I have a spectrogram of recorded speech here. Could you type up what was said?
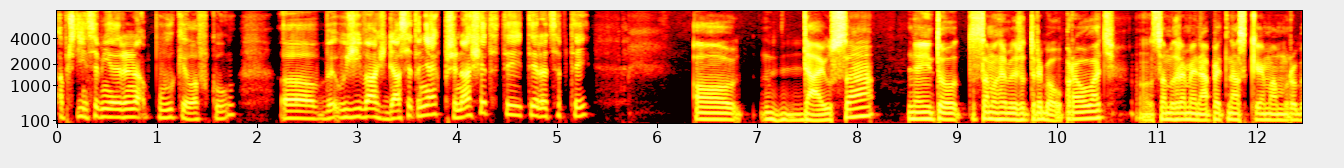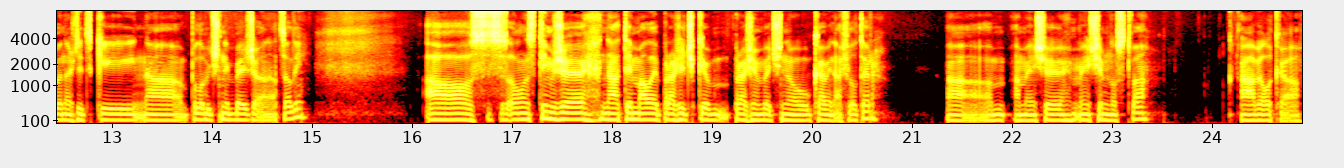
a předtím jsem měl 1,5 kilovku. Uh, využíváš, dá se to nějak přenášet, ty, ty recepty? O, dajú sa, Není to, to samozrejme, že treba opravovať. Samozrejme na 15 mám robené vždycky na polovičný bež a na celý. A s, len s tým, že na tej malej pražičke pražím väčšinou kávy na filter a, a menšie, menšie množstva a veľká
